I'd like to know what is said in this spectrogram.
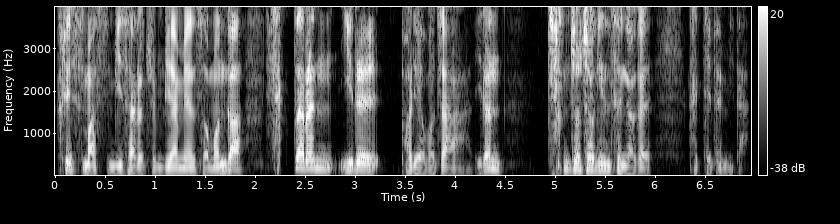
크리스마스 미사를 준비하면서 뭔가 색다른 일을 벌여보자. 이런 창조적인 생각을 갖게 됩니다.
